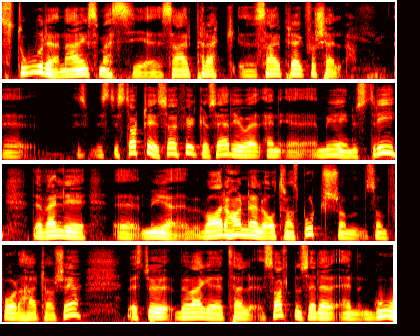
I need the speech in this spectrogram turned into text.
store næringsmessige særpreg, særpregforskjeller. Eh, hvis du starter i sørfylket, så er det jo en, en, mye industri. Det er veldig eh, mye varehandel og transport som, som, får det her til å skje. Hvis du beveger deg til Salten, så er det en god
